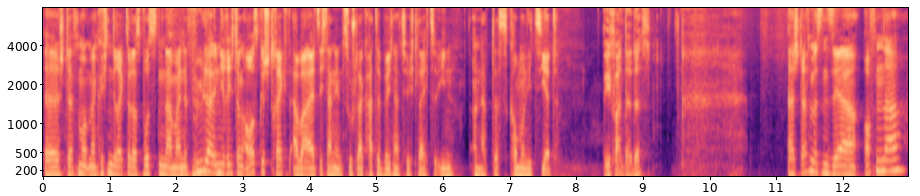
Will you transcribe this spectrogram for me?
äh, Steffen und mein Küchendirektor das wussten, da meine Fühler in die Richtung ausgestreckt. Aber als ich dann den Zuschlag hatte, bin ich natürlich gleich zu ihnen und habe das kommuniziert. Wie fand er das? Herr Steffen ist ein sehr offener,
